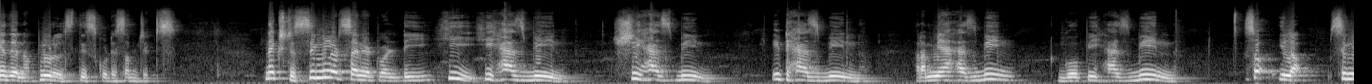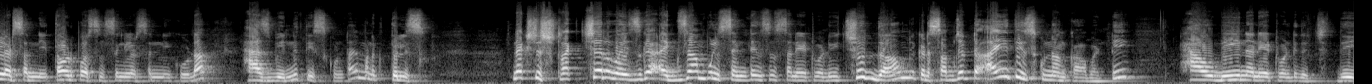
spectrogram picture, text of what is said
ఏదైనా ప్లూరల్స్ తీసుకుంటే సబ్జెక్ట్స్ నెక్స్ట్ సింగులర్స్ అనేటువంటి he he has been she has been it has been Ramya has been Gopi has been so ఇలా సింగులర్స్ అన్ని థర్డ్ పర్సన్ సింగులర్స్ అన్నీ కూడా హ్యాస్ బీన్ని తీసుకుంటాయి మనకు తెలుసు. నెక్స్ట్ స్ట్రక్చర్ వైజ్గా ఎగ్జాంపుల్ సెంటెన్సెస్ అనేటువంటివి చూద్దాం. ఇక్కడ సబ్జెక్ట్ ఐ తీసుకున్నాం కాబట్టి హ్యావ్ బీన్ అనేటువంటిది వచ్చింది.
